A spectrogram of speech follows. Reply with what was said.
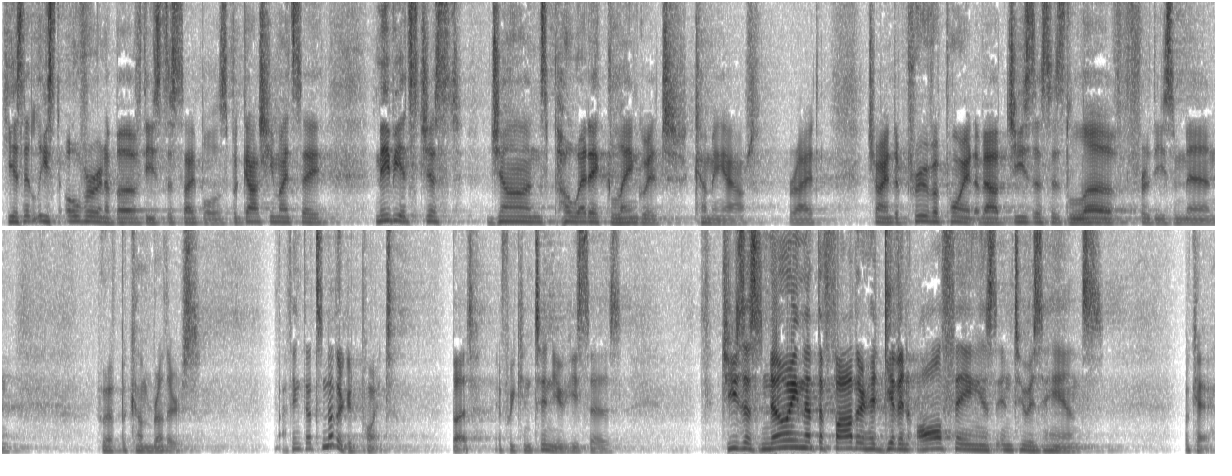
He is at least over and above these disciples. But gosh, you might say, maybe it's just John's poetic language coming out, right? Trying to prove a point about Jesus' love for these men who have become brothers. I think that's another good point. But if we continue, he says, Jesus, knowing that the Father had given all things into his hands. Okay,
